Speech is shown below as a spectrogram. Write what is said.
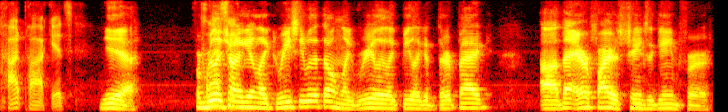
Hot pockets. Yeah, if I'm really trying to get like greasy with it though, and like really like be like a dirt bag. Uh, that air fryer has changed the game for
